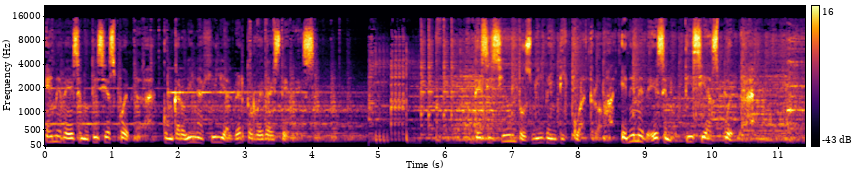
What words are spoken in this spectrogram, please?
MBS Noticias Puebla, con Carolina Gil y Alberto Rueda Esteves. Decisión 2024 en MBS Noticias Puebla.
